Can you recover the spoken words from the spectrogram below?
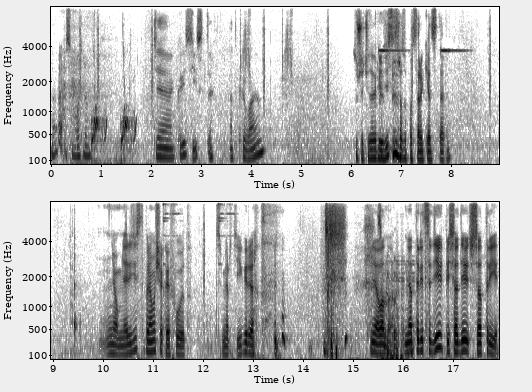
Да, посмотрим. Так, резисты. Открываем. Слушай, что-то резисты сразу под 40 стали. Не, у меня резисты прям вообще кайфуют. смерти Игоря. Не, ладно. У меня 39, 59, 63.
